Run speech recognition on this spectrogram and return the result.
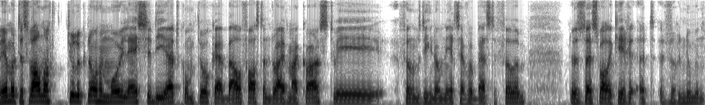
Nee, maar het is wel natuurlijk nog een mooi lijstje die uitkomt ook. Hè. Belfast en Drive My Cars, twee films die genomineerd zijn voor beste film. Dus dat is wel een keer het vernoemen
